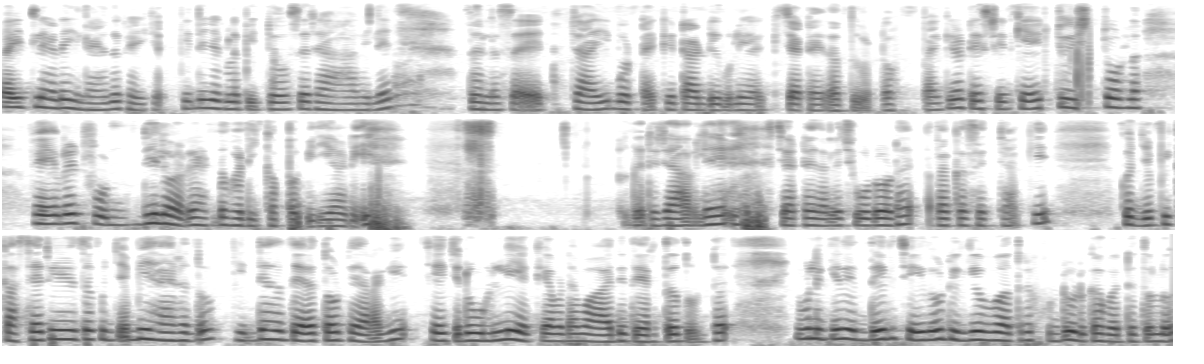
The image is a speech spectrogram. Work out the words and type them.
വയറ്റിൽ ഇടയില്ലായിരുന്നു കഴിക്കാൻ. പിന്നെ ഞങ്ങൾ പിറ്റേ ദിവസം രാവിലെ നല്ല സെറ്റായി മുട്ടയൊക്കെ ഇട്ട് അടിപൊളിയാക്കി ചേട്ടായി തന്നു കേട്ടോ. ഭയങ്കര ടേസ്റ്റ് എനിക്ക് ഏറ്റവും ഇഷ്ടമുള്ള ഫേവറേറ്റ് ഫുഡിൽ ഒരെണ്ണമാണ് ഈ കപ്പ ബിരിയാണി. അങ്ങനെ രാവിലെ ചേട്ടൻ നല്ല ചൂടോടെ അതൊക്കെ സെറ്റാക്കി കുഞ്ഞമ്മി കസേരയിലിരുന്ന കുഞ്ഞമ്മി ആയിരുന്നു. പിന്നെ അത് നിലത്തോട്ട് ഇറങ്ങി ചേച്ചിയുടെ ഉള്ളിയൊക്കെ അവിടെ വാരി നിരത്തുന്നുണ്ട് ഇവളിങ്ങനെ എന്തെങ്കിലും ചെയ്തുകൊണ്ടിരിക്കുമ്പോൾ മാത്രമേ ഫുഡ് കൊടുക്കാൻ പറ്റത്തുള്ളൂ.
